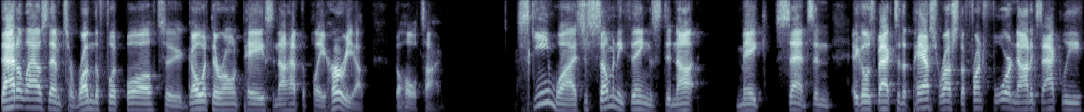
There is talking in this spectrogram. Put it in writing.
that allows them to run the football, to go at their own pace, and not have to play hurry up the whole time. Scheme wise, just so many things did not make sense. And it goes back to the pass rush, the front four not exactly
